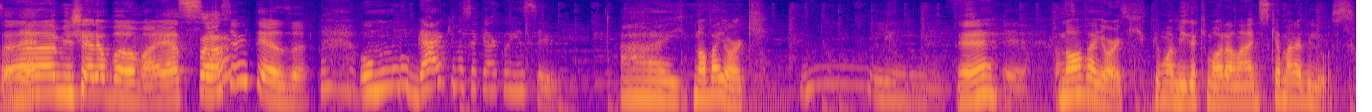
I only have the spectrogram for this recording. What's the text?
né? Ah, Michelle Obama, essa. Com certeza. Um lugar que você quer conhecer. Ai, Nova York. Lindo mesmo. É? É. Nova York. Tem uma amiga que mora lá, diz que é maravilhoso.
